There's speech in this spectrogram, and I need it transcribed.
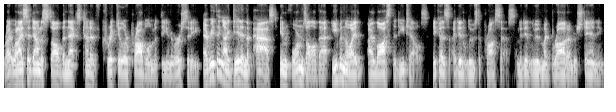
right, when I sit down to solve the next kind of curricular problem at the university, everything I did in the past informs all of that, even though I, I lost the details because I didn't lose the process and I didn't lose my broad understanding.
